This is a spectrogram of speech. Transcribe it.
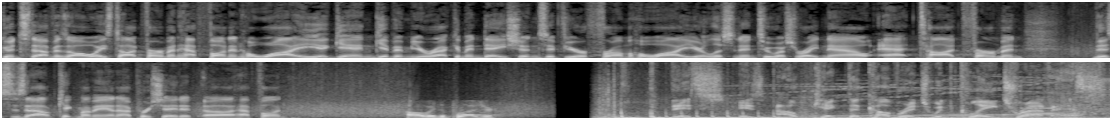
Good stuff as always, Todd Fuhrman. Have fun in Hawaii. Again, give him your recommendations. If you're from Hawaii, you're listening to us right now at Todd Fuhrman. This is Outkick, my man. I appreciate it. Uh, have fun. Always a pleasure. This is Outkick the coverage with Clay Travis.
